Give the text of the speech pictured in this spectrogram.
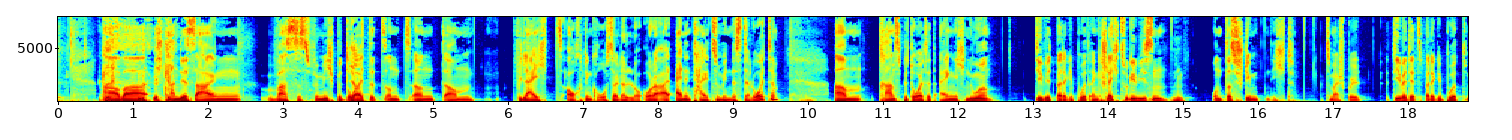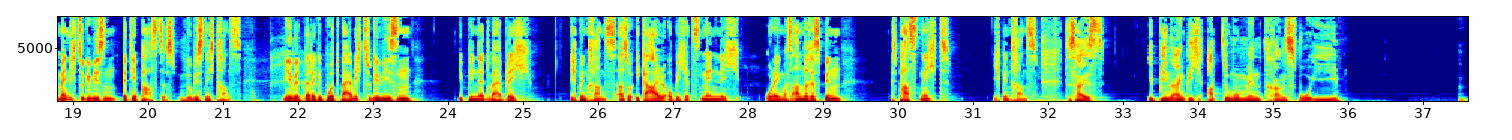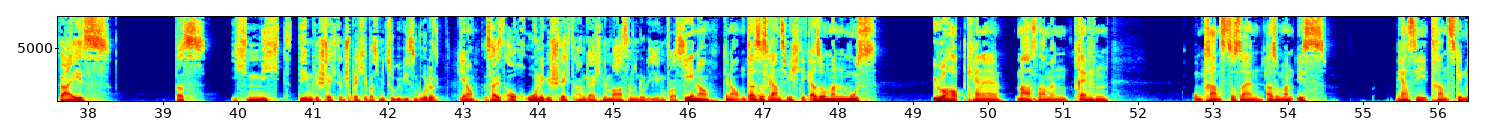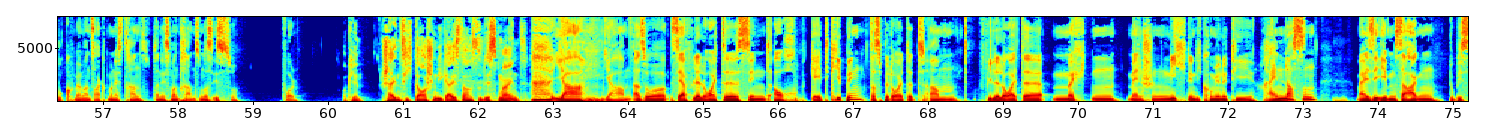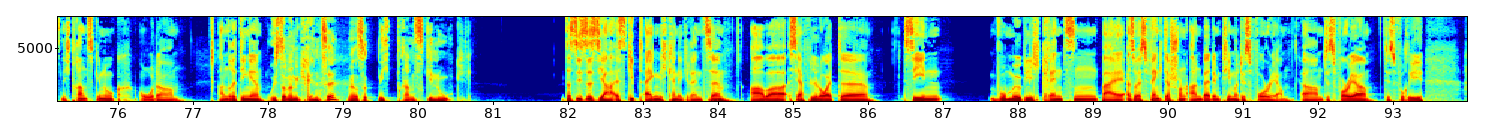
Okay. Aber ich kann dir sagen, was es für mich bedeutet und, und ähm, vielleicht auch den Großteil der Le oder einen Teil zumindest der Leute. Ähm, trans bedeutet eigentlich nur, dir wird bei der Geburt ein Geschlecht zugewiesen und das stimmt nicht. Zum Beispiel, dir wird jetzt bei der Geburt männlich zugewiesen, bei dir passt es. Du bist nicht trans. Mir wird bei der Geburt weiblich zugewiesen, ich bin nicht weiblich, ich bin trans. Also egal, ob ich jetzt männlich oder irgendwas anderes bin, es passt nicht, ich bin trans. Das heißt, ich bin eigentlich ab dem Moment trans, wo ich weiß, dass ich nicht dem Geschlecht entspreche, was mir zugewiesen wurde. Genau. Das heißt auch ohne geschlechtsangleichende Maßnahmen oder irgendwas. Genau, genau. Und das ist Okay. ganz wichtig. Also man muss überhaupt keine Maßnahmen treffen, um trans zu sein. Also man ist per se trans genug. Wenn man sagt, man ist trans, dann ist man trans und das ist so. Voll. Okay. Scheiden sich da schon die Geister? Hast du das gemeint? Ja, ja. Also sehr viele Leute sind auch Gatekeeping. Das bedeutet, ähm, viele Leute möchten Menschen nicht in die Community reinlassen, weil sie eben sagen, du bist nicht trans genug oder andere Dinge. Wo ist da noch eine Grenze, wenn man sagt, nicht trans genug? Das ist es ja. Es gibt eigentlich keine Grenze, aber sehr viele Leute sehen womöglich Grenzen bei, also es fängt ja schon an bei dem Thema Dysphoria. Ähm, Dysphoria, Dysphorie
